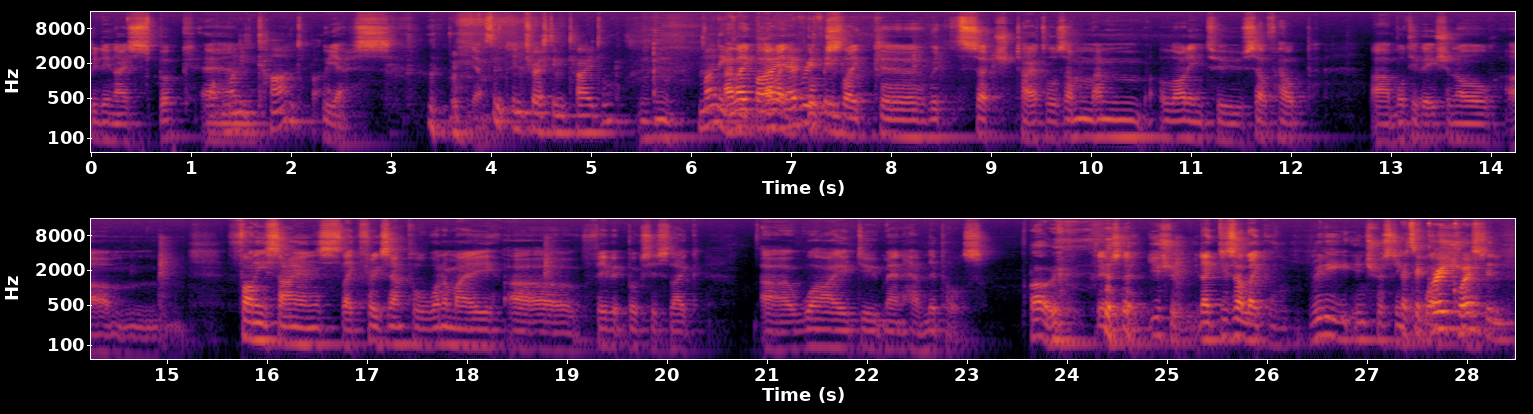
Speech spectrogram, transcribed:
really nice book. What money can't buy. Yes. yeah. That's an interesting title. hmm Money I can like buy I like everything. books like uh, with such titles. I'm I'm a lot into self help, uh, motivational, um, funny science. Like for example, one of my uh, favorite books is like, uh, why do men have nipples? Oh. There's the you should like these are like really interesting. That's a great question,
